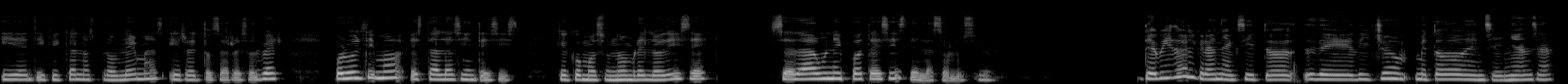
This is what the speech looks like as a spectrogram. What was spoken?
identifican los problemas y retos a resolver. Por último está la síntesis, que como su nombre lo dice, se da una hipótesis de la solución. Debido al gran éxito de dicho método de enseñanza,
